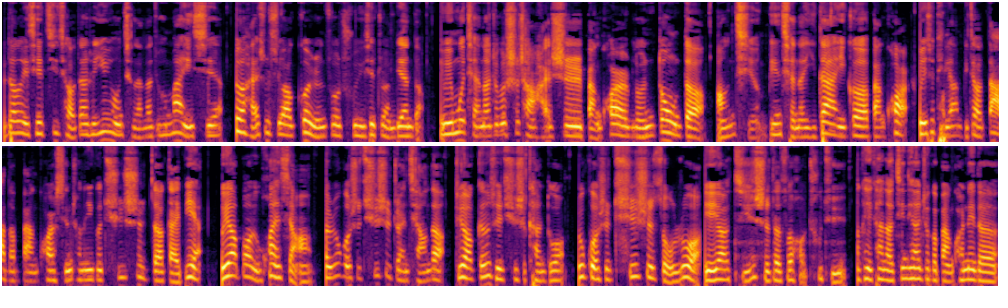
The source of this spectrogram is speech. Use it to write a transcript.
学到了一些技巧，但是应用起来呢就会慢一些。这个还是需要个人做出一些转变的。因为目前呢这个市场还是板块轮动的行情，并且呢一旦一个板块，特别是体量比较大的板块形成了一个趋势的改变。不要抱有幻想啊！那如果是趋势转强的，就要跟随趋势看多；如果是趋势走弱，也要及时的做好出局。可以看到，今天这个板块内的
